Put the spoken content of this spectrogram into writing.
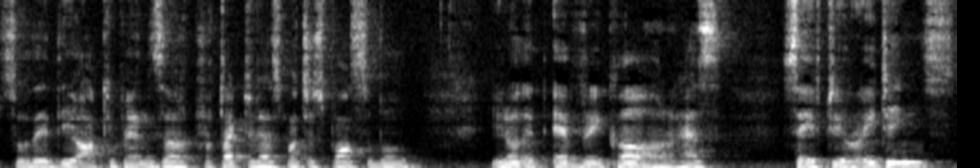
so that the occupants are protected as much as possible you know that every car has safety ratings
